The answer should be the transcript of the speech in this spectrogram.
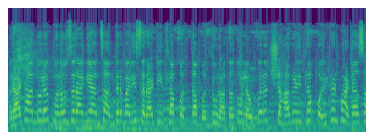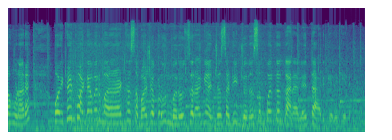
मराठा आंदोलक मनोज रागे यांचा अंतरवाली सराटी इथला पत्ता बदलून आता तो लवकरच शहागड इथला पैठण फाटा असा होणार आहे. पैठण फाट्यावर मराठा समाजाकडून मनोज रागे यांच्यासाठी जनसंपर्क कार्यालय तयार केले गेले.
